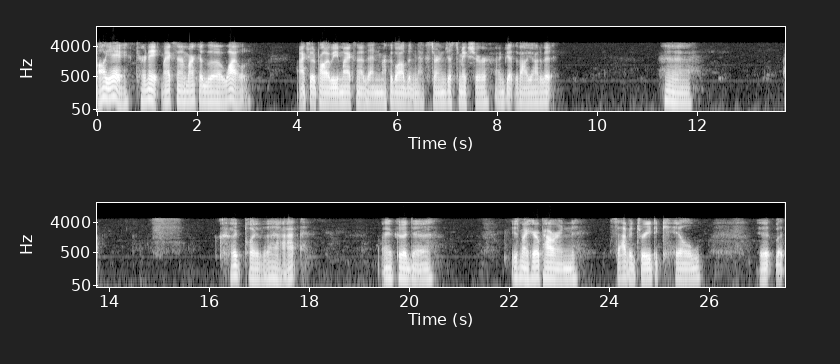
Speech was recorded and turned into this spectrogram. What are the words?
Oh yeah, turn 8, my Exina Mark of the Wild. Actually, it would probably be my Exina then Mark of the Wild the next turn, just to make sure I'd get the value out of it. could play that. I could uh, use my hero power and savagery to kill it, but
